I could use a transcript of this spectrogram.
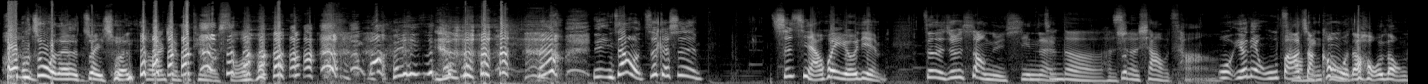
hold 不住我的嘴唇，他完全不听我说，不好意思，没有，你你知道我这个是吃起来会有点，真的就是少女心哎，真的很适合下午茶。我有点无法掌控我的喉咙，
